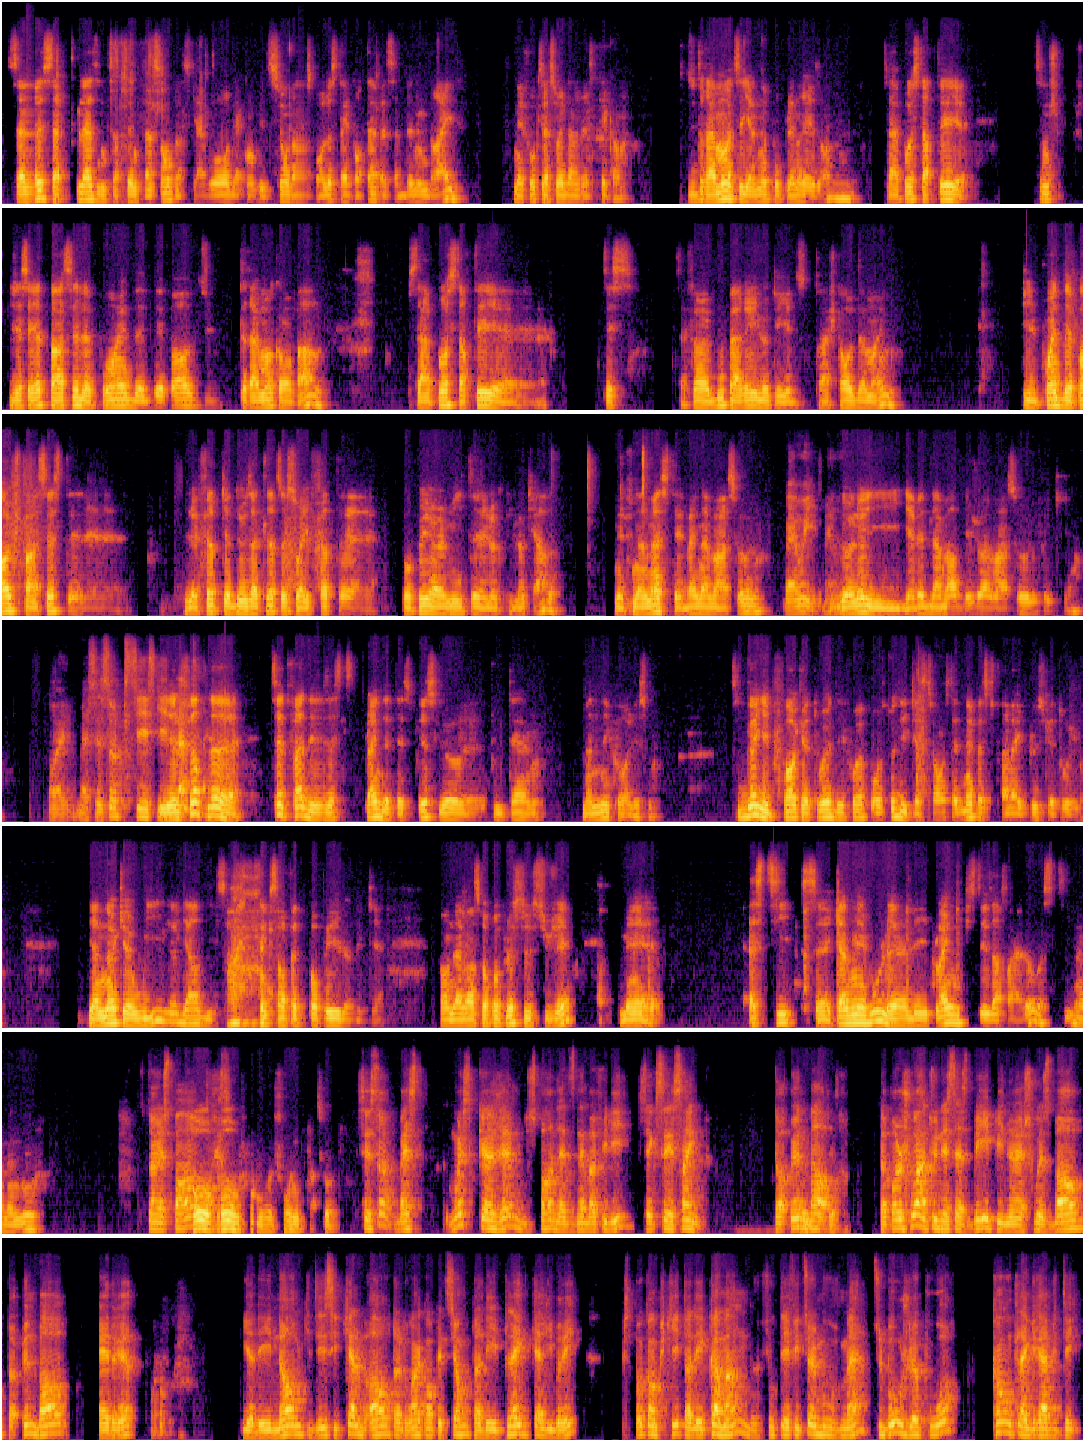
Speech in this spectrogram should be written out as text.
ça a sa place d'une certaine façon parce qu'avoir de la compétition dans ce sport-là, c'est important parce que ça te donne une drive. Mais il faut que ça soit dans le respect quand même. Du drama, il y en a pour plein de raisons. Ça n'a pas starté. J'essayais de passer le point de départ du drama qu'on parle. Ça n'a pas starté. euh, ça fait un bout pareil qu'il y a du trash talk de même. Puis le point de départ que je pensais, c'était le, fait que deux athlètes se soient fait euh, popper un meet euh, lo- local. Mais finalement, c'était bien avant ça. là. ben oui. Le Ben, gars-là, il, il y avait de la marde déjà avant ça. là. Fait que- ouais, ben c'est ça. Puis c'est ce qui Il est a le fait, là, tu sais, de faire des plaintes de test là, euh, tout le temps. là. M'amener, câlisse, moi. Si le gars il est plus fort que toi, des fois, pose-toi des questions. C'est peut-être bien parce qu'il travaille plus que toi. là. Il y en a que oui, là, regarde, ils sont, qui sont fait popper. Là, fait que on n'avancera pas plus sur le sujet. Mais Asti, calmez-vous le- les plaintes puis ces affaires-là, Asti, à un c'est un sport. Faut, faut, faut, faut, cas. C'est ça. Ben, moi, ce que j'aime du sport de la dynamophilie, c'est que c'est simple. Tu as une barre. Tu n'as pas le choix entre une SSB et une Swiss bar. Tu as une barre, elle est droite. Il y a des normes qui disent quelle barre tu as le droit en compétition. Tu as des plates calibrées. C'est pas compliqué. Tu as des commandes. Il faut que tu effectues un mouvement. Tu bouges le poids contre la gravité.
